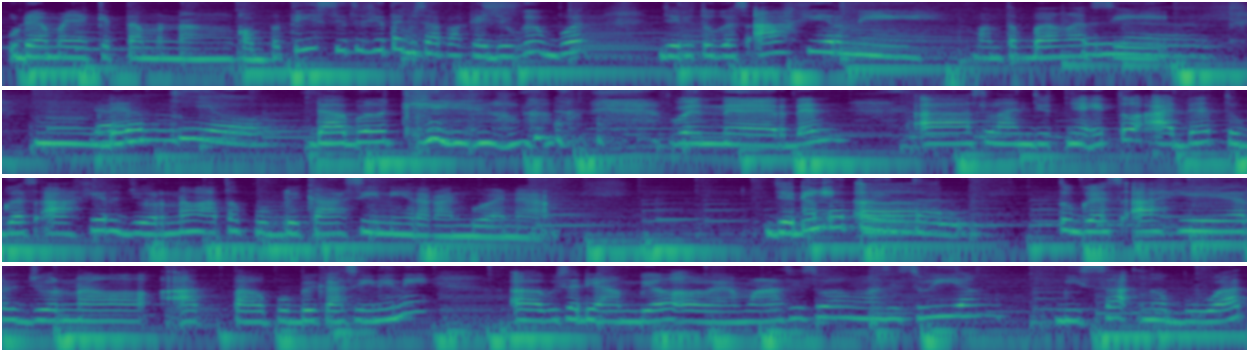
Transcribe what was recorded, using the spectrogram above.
udah banyak kita menang kompetisi terus kita bisa pakai juga buat jadi tugas akhir nih mantep banget sih Bener. Hmm, Double dan kill. double kill bener dan uh, selanjutnya itu ada tugas akhir jurnal atau publikasi nih rekan buana jadi Apa tuh uh, Intan? tugas akhir jurnal atau publikasi ini nih uh, bisa diambil oleh mahasiswa mahasiswi yang bisa ngebuat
